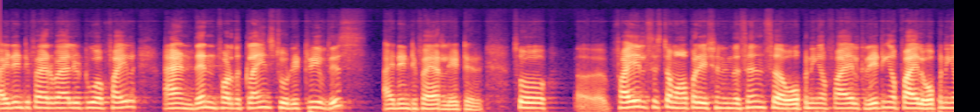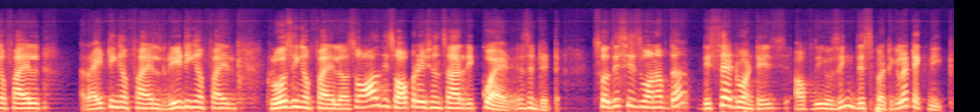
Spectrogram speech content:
identifier value to a file and then for the clients to retrieve this identifier later. So uh, file system operation in the sense uh, opening a file creating a file opening a file writing a file reading a file closing a file so all these operations are required isn't it? So this is one of the disadvantage of the using this particular technique.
